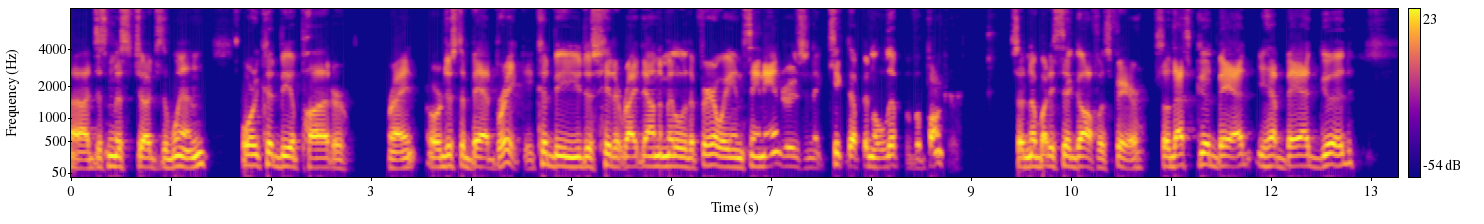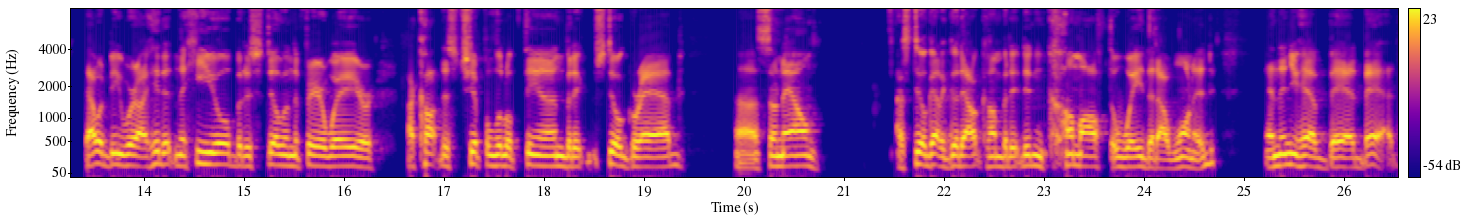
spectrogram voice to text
I uh, just misjudged the wind, or it could be a putt, or right, or just a bad break. It could be you just hit it right down the middle of the fairway in St. Andrews, and it kicked up in the lip of a bunker. So nobody said golf was fair. So that's good, bad. You have bad, good. That would be where I hit it in the heel, but it's still in the fairway, or I caught this chip a little thin, but it still grabbed. Uh, so now I still got a good outcome, but it didn't come off the way that I wanted. And then you have bad, bad.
